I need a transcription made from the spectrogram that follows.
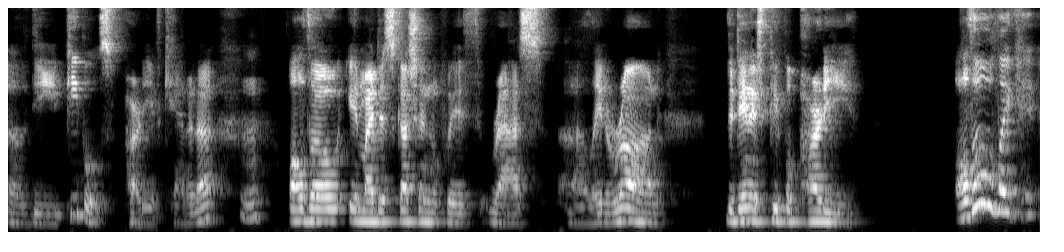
of the People's Party of Canada. Hmm. Although, in my discussion with Ras uh, later on, the Danish People Party, although like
